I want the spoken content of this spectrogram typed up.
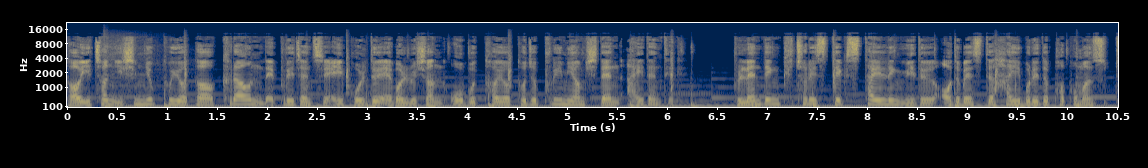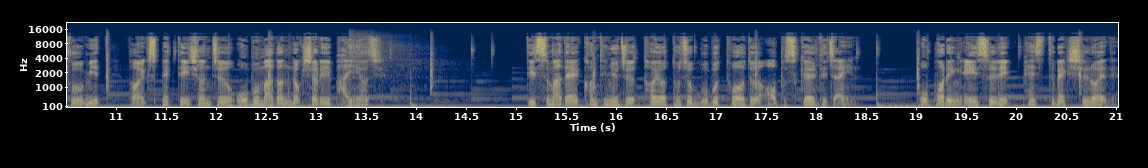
더 2026 토요타 크라운 레프리젠츠 A 볼드 에볼루션 오브 토요토즈 프리미엄 시덴 아이덴티티. 블렌딩 퓨처리스틱 스타일링 위드 어드밴스드 하이브리드 퍼포먼스 투밋더 엑스펙테이션즈 오브 마던 럭셔리 바이어즈. 디스 마델 컨티뉴즈 토요토즈 무브 투어드 업스케일 디자인. 오퍼링 A 슬릭 패스트백 실루엣.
